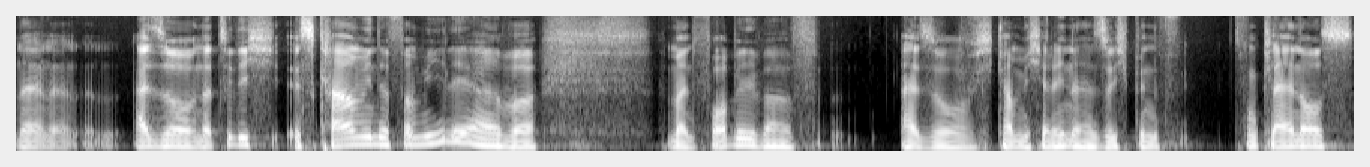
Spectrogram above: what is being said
nein, nein, nein. Also natürlich, es kam in der Familie, aber mein Vorbild war, also ich kann mich erinnern, also ich bin von klein aus,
